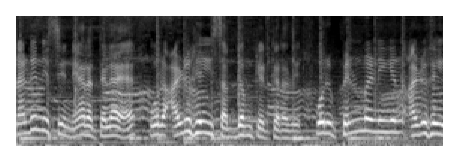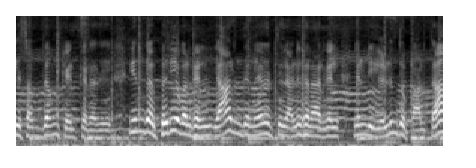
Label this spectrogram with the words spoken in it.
நடுநிசி நேரத்தில் ஒரு அழுகை சப்தம் கேட்கிறது. ஒரு பெண்மணியின் அழுகை சப்தம் கேட்கிறது. இந்த பெரியவர்கள் யார் இந்த நேரத்தில் அழுகிறார்கள் என்று எழுந்து பார்த்தா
